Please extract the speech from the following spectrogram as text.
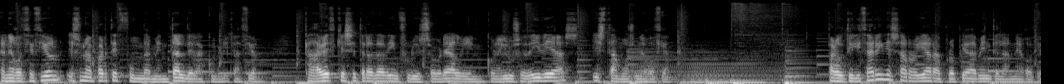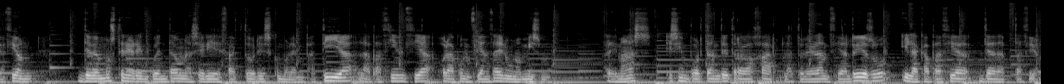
La negociación es una parte fundamental de la comunicación. Cada vez que se trata de influir sobre alguien con el uso de ideas, estamos negociando. Para utilizar y desarrollar apropiadamente la negociación, debemos tener en cuenta una serie de factores como la empatía, la paciencia o la confianza en uno mismo. Además, es importante trabajar la tolerancia al riesgo y la capacidad de adaptación.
